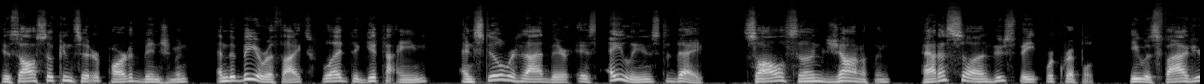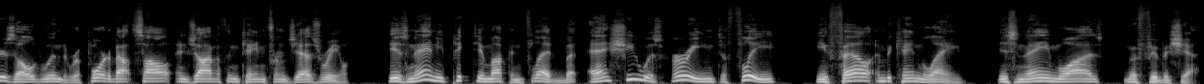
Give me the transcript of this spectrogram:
is also considered part of Benjamin, and the Beerothites fled to Gittaim and still reside there as aliens today. Saul's son Jonathan had a son whose feet were crippled. He was five years old when the report about Saul and Jonathan came from Jezreel. His nanny picked him up and fled, but as she was hurrying to flee, he fell and became lame. His name was Mephibosheth.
